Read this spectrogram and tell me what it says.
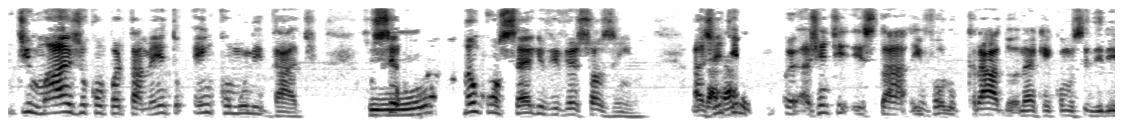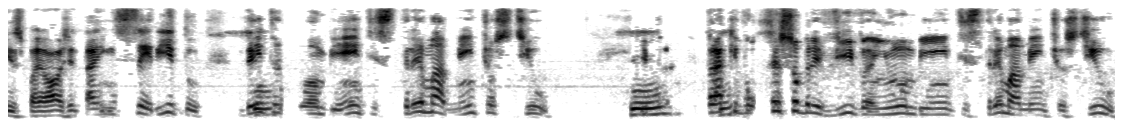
demais o comportamento em comunidade. Sim. O ser humano não consegue viver sozinho. A gente, a gente está involucrado, né, que como se diria em espanhol, a gente está inserido dentro Sim. de um ambiente extremamente hostil. Sim. Para que você sobreviva em um ambiente extremamente hostil,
